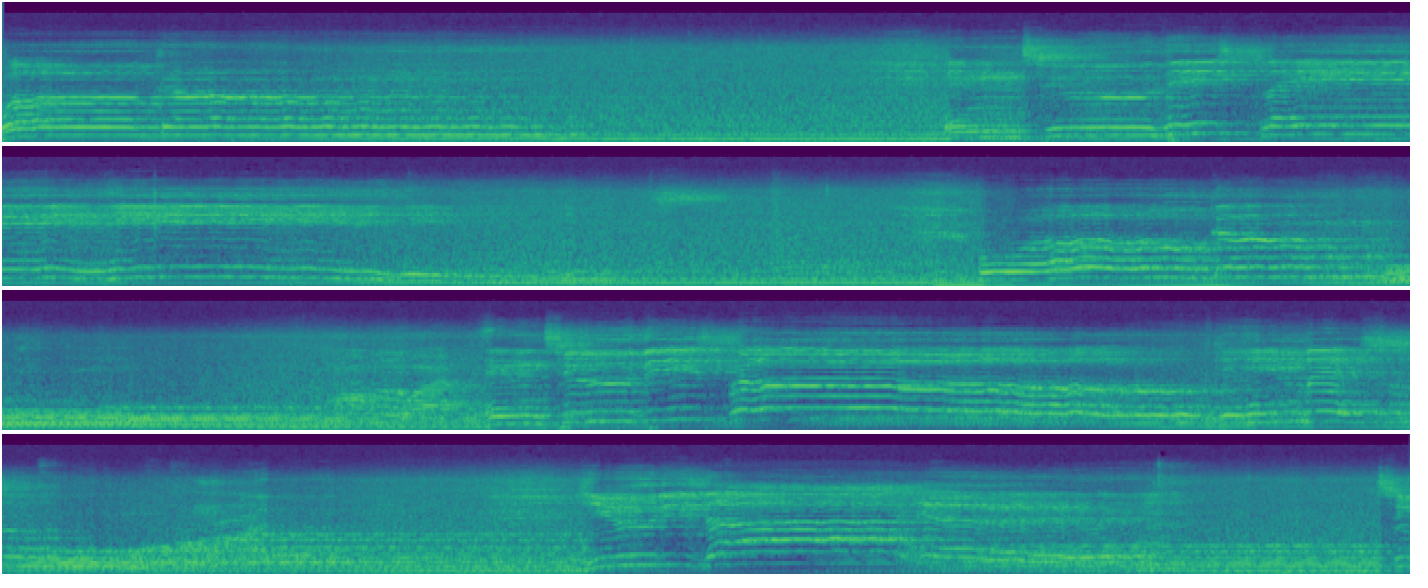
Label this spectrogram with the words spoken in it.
Welcome into this place. Welcome into this broken. You desire to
